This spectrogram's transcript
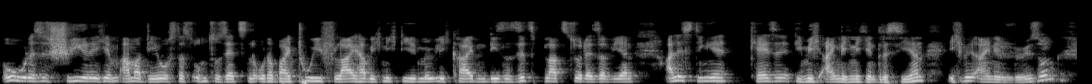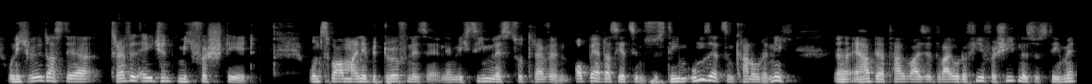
oh, das ist schwierig im Amadeus das umzusetzen oder bei TUI Fly habe ich nicht die Möglichkeiten, diesen Sitzplatz zu reservieren. Alles Dinge, Käse, die mich eigentlich nicht interessieren. Ich will eine Lösung und ich will, dass der Travel Agent mich versteht. Und zwar meine Bedürfnisse, nämlich seamless zu traveln. Ob er das jetzt im System umsetzen kann oder nicht, er hat ja teilweise drei oder vier verschiedene Systeme.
